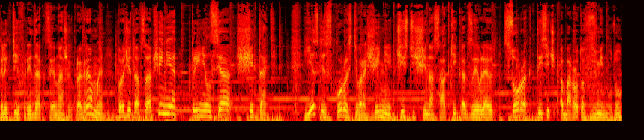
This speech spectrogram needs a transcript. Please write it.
Коллектив редакции нашей программы, прочитав сообщение, принялся считать. Если скорость вращения чистящей насадки, как заявляют, 40 тысяч оборотов в минуту,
